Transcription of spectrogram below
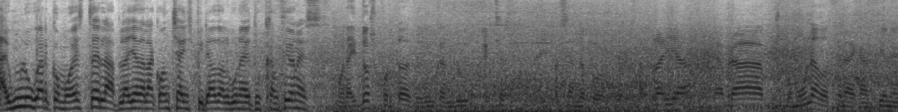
¿Algún lugar como este, la playa de la Concha, ha inspirado alguna de tus canciones? Bueno, hay dos portadas de un candú hechas ahí paseando por, por esta playa. Habrá pues, como una docena de canciones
